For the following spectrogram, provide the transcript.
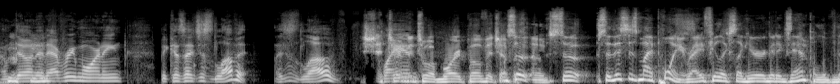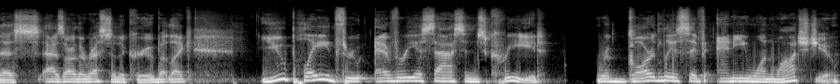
I'm doing it every morning because I just love it. I just love Shit playing. turned into a Maury Povich episode. so so so this is my point right felix like you're a good example of this as are the rest of the crew but like you played through every assassin's creed regardless if anyone watched you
